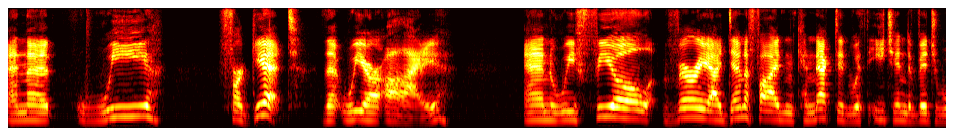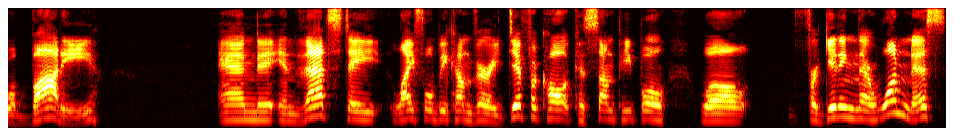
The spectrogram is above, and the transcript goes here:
and that we forget that we are I and we feel very identified and connected with each individual body and in that state, life will become very difficult because some people will, forgetting their oneness,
